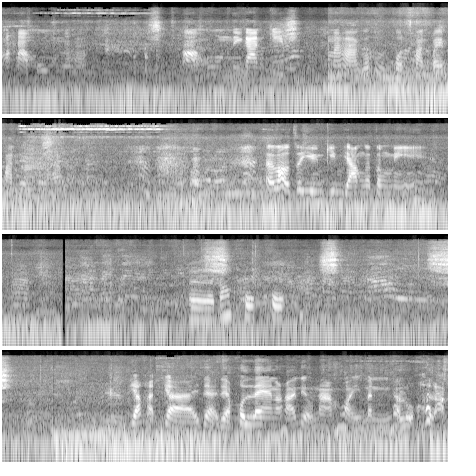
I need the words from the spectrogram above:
มาหามุมนะคะ หามุมในการกินนะคะ ก็คือคนผ่านไปผ่านมาแล้วเราจะยืนกินยำกันตรงนี้ เออ ต้องคลุกคลุก อย่าอย่าเดี๋ยวเดี๋ยวคนแรงนะคะ เดี๋ยวน้ำหอยมันทะลุทะลัก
